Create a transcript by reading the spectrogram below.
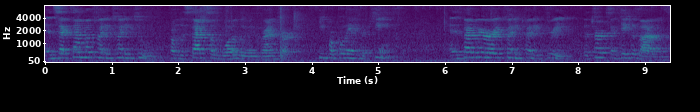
In September 2022, from the steps of Waterloo in Grand Turk, he proclaimed the king. In February 2023, the Turks and Caicos Islands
